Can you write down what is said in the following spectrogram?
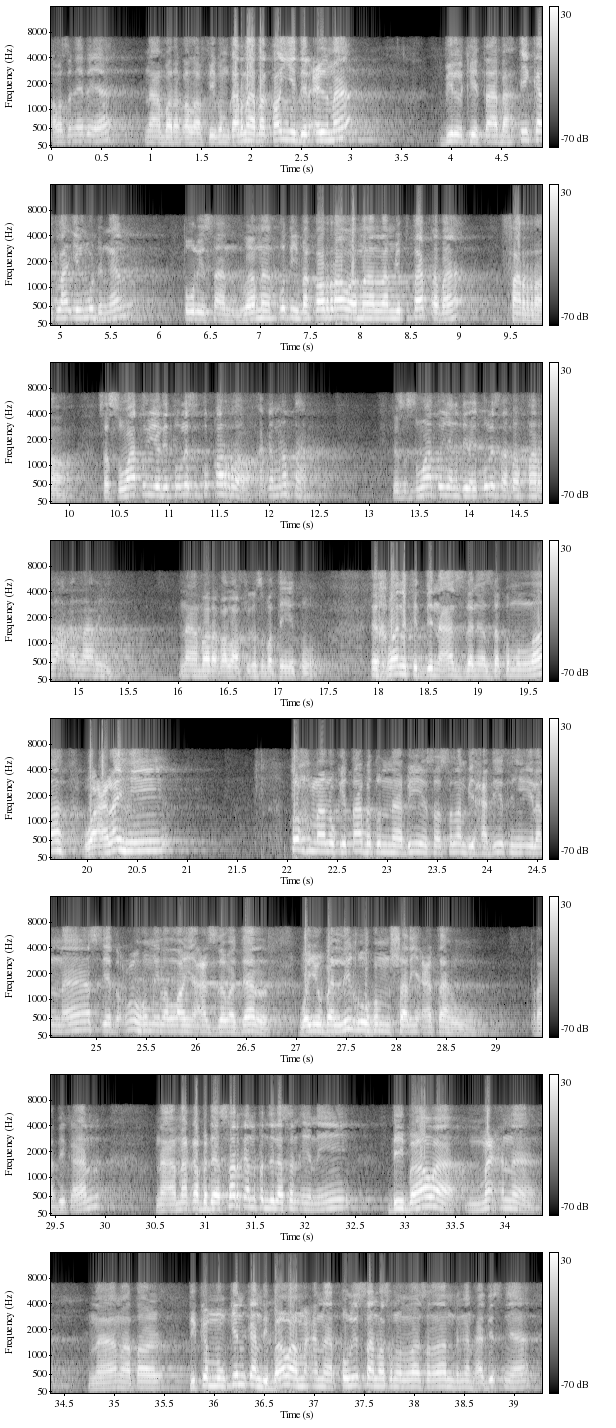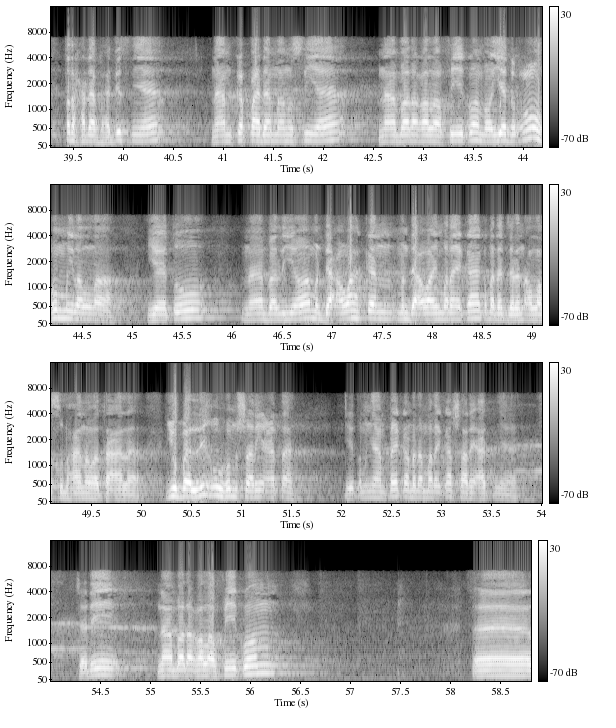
Apa maksudnya itu ya? Nah, barakallahu fikum. Karena apa? Qayyidil ilma bil kitabah. Ikatlah ilmu dengan tulisan. Wa ma kutiba qarra wa ma lam yuktab apa? Farra. Sesuatu yang ditulis itu qarra, akan menetap. Dan sesuatu yang tidak ditulis apa? Farra akan lari. Nah, barakallahu fikum seperti itu. Ikhwani fid din azza wa jazakumullah wa alaihi tuhmalu kitabatun nabi sallallahu alaihi wasallam bi hadithihi ila nas yad'uuhum ila Allah azza wa jal wa yuballighuhum syari'atahu. Perhatikan. Nah, maka berdasarkan penjelasan ini dibawa makna nah atau dikemungkinkan dibawa makna tulisan Rasulullah SAW dengan hadisnya terhadap hadisnya nah kepada manusia nah barakallahu fiikum wa yad'uuhum ila Allah yaitu Nah, beliau mendakwahkan mendakwai mereka kepada jalan Allah Subhanahu wa taala. Yuballighuhum syari'atah, yaitu menyampaikan kepada mereka syariatnya. Jadi, nah barakallahu fikum e,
